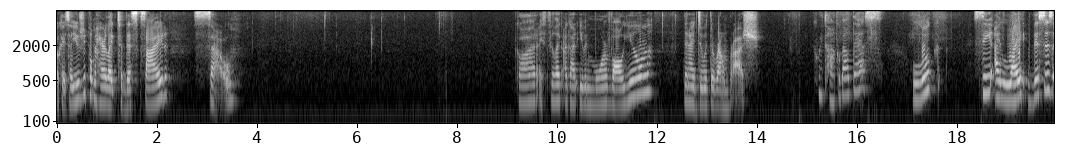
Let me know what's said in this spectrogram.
Okay, so I usually put my hair like to this side. So God, I feel like I got even more volume than I do with the round brush. Can we talk about this? Look, see, I like, this is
